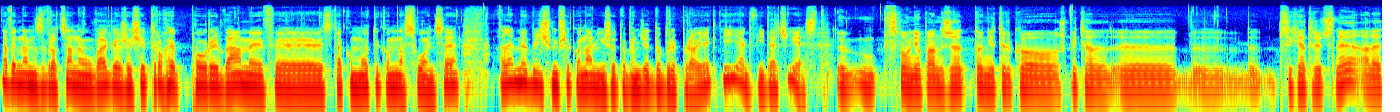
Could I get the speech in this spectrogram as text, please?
nawet nam zwracano uwagę, że się trochę porywamy w, z taką motyką na słońce, ale my byliśmy przekonani, że to będzie dobry projekt i jak widać jest. Wspomniał pan, że to nie tylko szpital y, y, psychiatryczny, ale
